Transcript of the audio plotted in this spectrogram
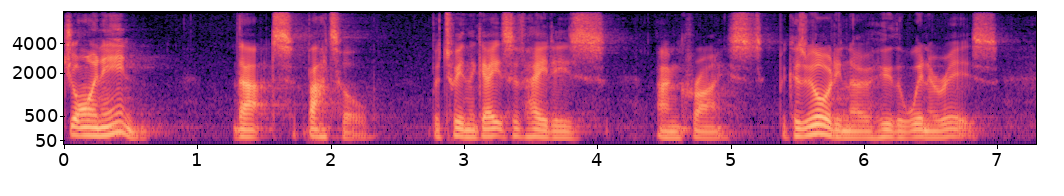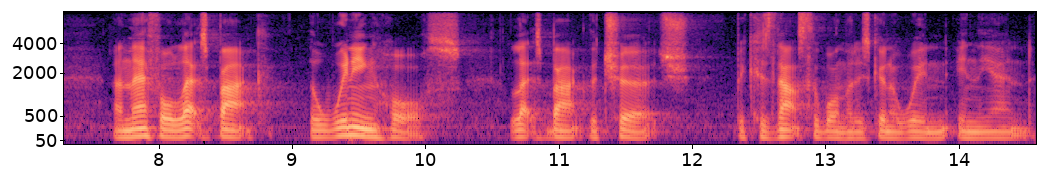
join in that battle between the gates of Hades and Christ because we already know who the winner is. And therefore, let's back the winning horse, let's back the church because that's the one that is going to win in the end.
